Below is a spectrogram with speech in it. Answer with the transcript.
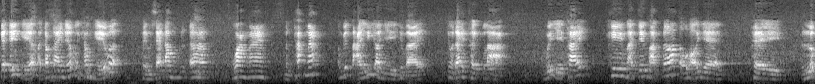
Cái ý nghĩa mà trong đây nếu mình không hiểu á, thì mình sẽ đâm ra hoang mang mình thắc mắc. Không biết tại lý do gì như vậy nhưng mà đây thực là quý vị thấy khi mà chư Phật đó tụ hội về thì lúc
